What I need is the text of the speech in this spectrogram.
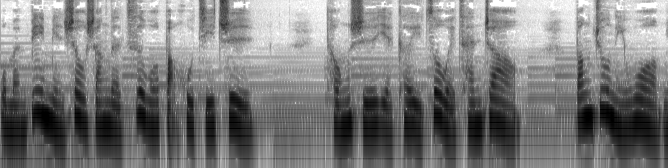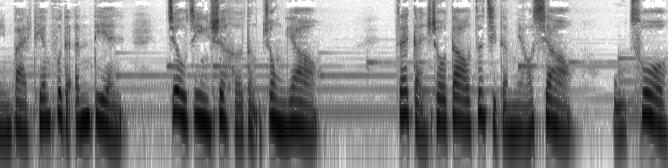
我们避免受伤的自我保护机制。同时，也可以作为参照，帮助你我明白天赋的恩典究竟是何等重要。在感受到自己的渺小、无措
